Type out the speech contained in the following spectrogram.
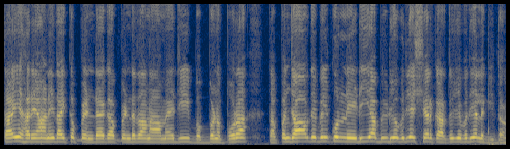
ਤਾਂ ਇਹ ਹਰਿਆਣੇ ਦਾ ਇੱਕ ਪਿੰਡ ਹੈਗਾ, ਪਿੰਡ ਦਾ ਨਾਮ ਹੈ ਜੀ ਬੱਬਣਪੁਰਾ। ਤਾਂ ਪੰਜਾਬ ਦੇ ਬਿਲਕੁਲ ਨੇੜੇ ਆ, ਵੀਡੀਓ ਵਧੀਆ ਸ਼ੇਅਰ ਕਰ ਦਿਓ ਜੇ ਵਧੀਆ ਲੱਗੀ ਤਾਂ।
